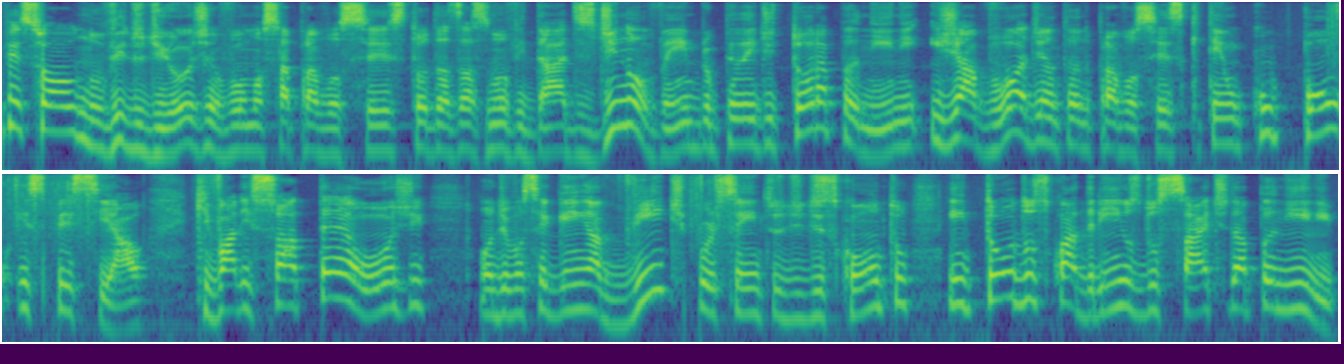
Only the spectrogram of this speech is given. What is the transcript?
pessoal, no vídeo de hoje eu vou mostrar para vocês todas as novidades de novembro pela editora Panini e já vou adiantando para vocês que tem um cupom especial que vale só até hoje onde você ganha 20% de desconto em todos os quadrinhos do site da Panini.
